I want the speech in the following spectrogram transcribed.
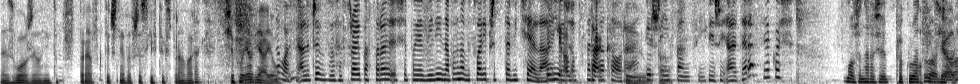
e, złoży. Oni to w- praktycznie we wszystkich tych sprawach Tak. się pojawiają. No właśnie, ale czy w, w sprawie pastora się pojawili? Na pewno wysłali przedstawiciela, Byli ob- obserwatora. Tak, w pierwszej tak. instancji. Pierwszej, ale teraz jakoś... Może na razie prokuratura Oficjalnie,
